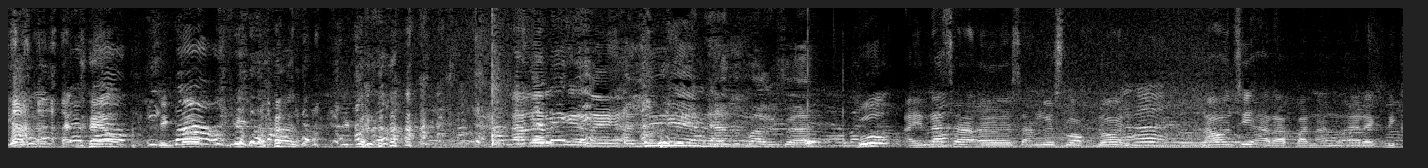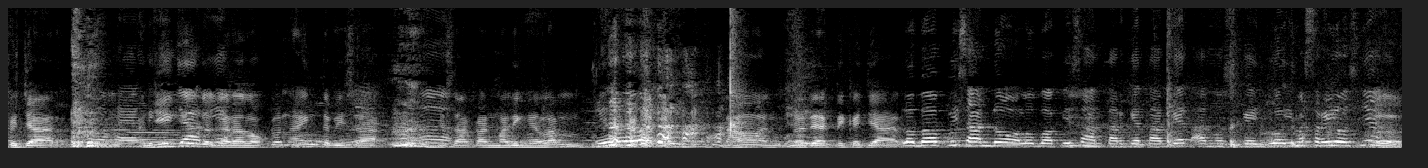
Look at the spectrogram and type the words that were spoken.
Teteo, Iqbal. anjing. Atuh bangsa. Bu, ayeuna sa, sanggeus lockdown. Naon sih harapan anu erek dikejar? Anjing ieu gara-gara lockdown aing teu bisa misalkan maling helm. Naon nu derek dikejar? loba pisan do loba pisan target-target anu schedule ieu mah seriusnya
